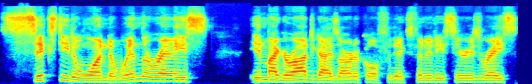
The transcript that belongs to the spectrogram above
60 to 1 to win the race in my Garage Guys article for the Xfinity Series race.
